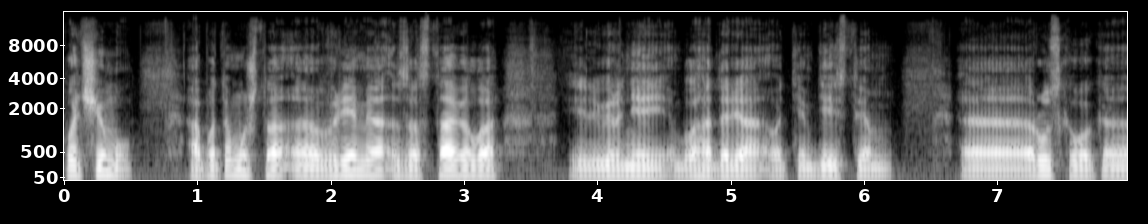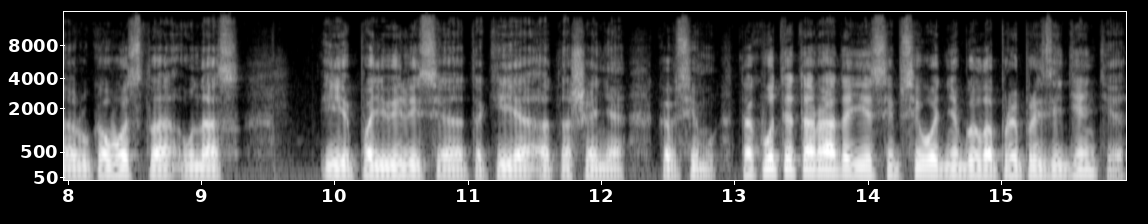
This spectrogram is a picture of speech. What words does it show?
Почему? А потому что э, время заставило, или вернее, благодаря вот тем действиям э, русского э, руководства у нас и появились э, такие отношения ко всему. Так вот, эта Рада, если бы сегодня была при президенте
